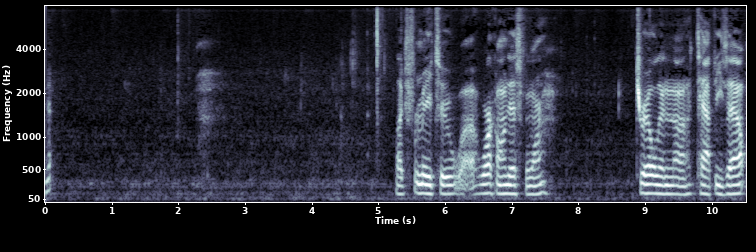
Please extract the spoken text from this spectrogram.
Yep. Like for me to uh, work on this for him. Drill and uh, tap these out.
